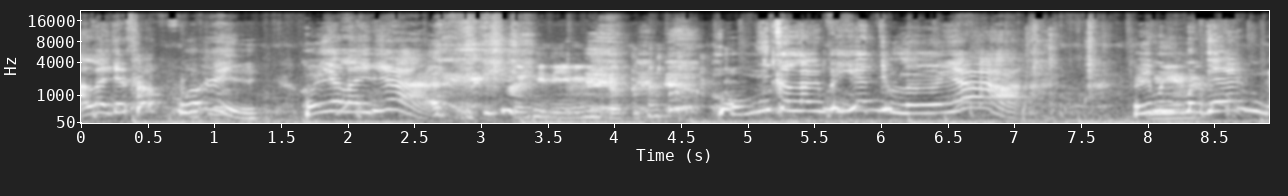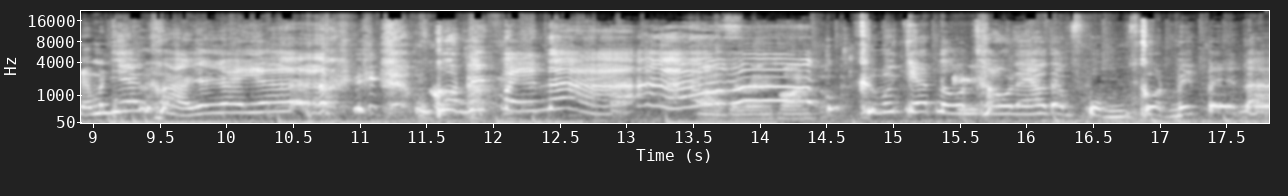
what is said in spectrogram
อะไรกันครับเฮ้ย เฮ้ยอะไรเนี่ยพื้นที่ดีไม่มีตัวตนผมกำลังเรียนอยู่เลยอะ เฮ้ยมันเรียนมันแย่งมันแย่งขวางยังไงอะกดไม่เป็นอะอ๋อเจริญพรคือเมื่อกี้โดนเขาแล้วแต่ผมกดไม่เป็นอะ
